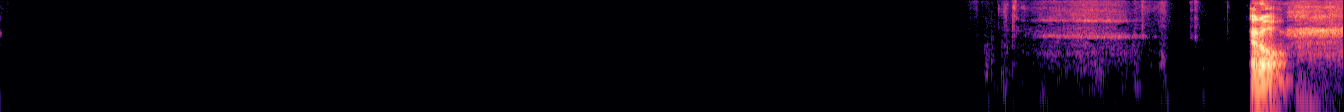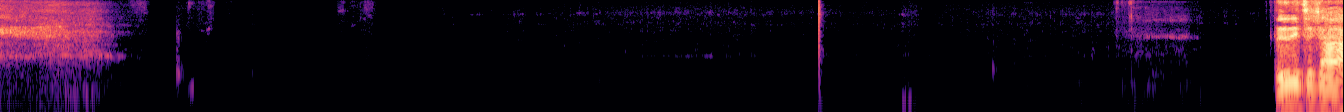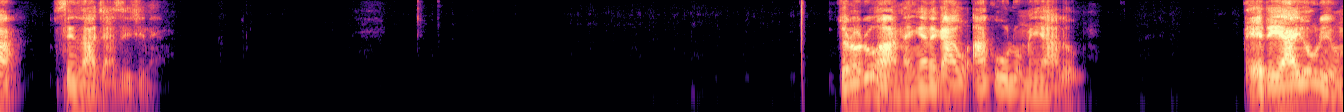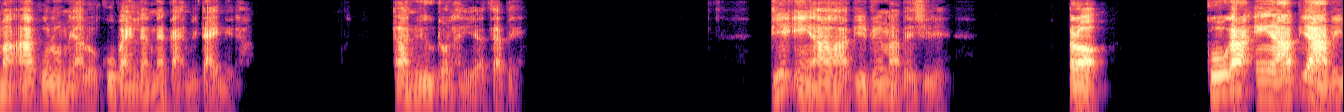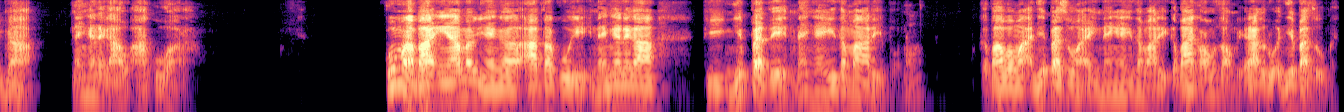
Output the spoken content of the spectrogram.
အဲ့တော့ ဒီဒီချာချာစဉ်းစားကြစေခြင်းတယ်ကျွန်တော်တို့ဟာနိုင်ငံတကာကိုအားကိုးလို့မရလို့ဘယ်တရားရုံးတွေကိုမှအားကိုးလို့မရလို့ကိုယ်ပိုင်လက်နက်ကင်ပြီးတိုက်နေတာအဲ့ဒါမျိုးဒေါ်လာရဲ့အသက်ပဲပြည်အင်အားဟာပြည်တွင်းမှာပဲရှိတယ်အဲ့တော့ကိုကအင်အားပြပြီးမှနိုင်ငံတကာကိုအားကိုးရတာ ကိုမှဘာအင်အားမရင်ကအာတကိုရေနိုင်ငံတကာဒီညစ်ပတ်တဲ့နိုင်ငံရေးသမားတွေပေါ့နော်ကဘာပေါ်မှာအညစ်ပတ်ဆုံးအဲ့နိုင်ငံရေးသမားတွေကဘာကောင်းဆောင်တွေအဲ့ဒါတို့အညစ်ပတ်ဆုံးပဲ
